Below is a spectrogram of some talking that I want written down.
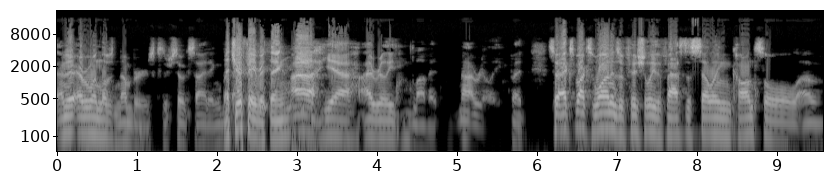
I know everyone loves numbers because they're so exciting. But That's your favorite thing. Uh, yeah, I really love it. Not really, but so Xbox One is officially the fastest selling console of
